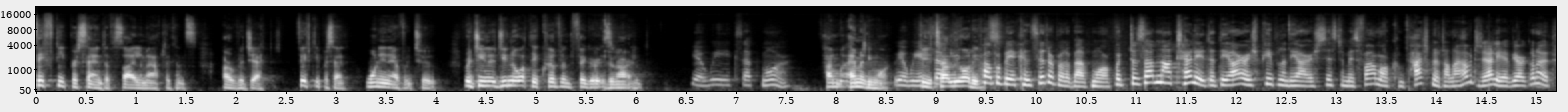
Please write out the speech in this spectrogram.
50% of asylum applicants are rejected. 50%, one in every two. Regina, do you know what the equivalent figure is in Ireland? Yeah, we accept more. How, how many more? Yeah, we Can you tell the audience? Probably a considerable amount more. But does that not tell you that the Irish people in the Irish system is far more compassionate? And I have to tell you, if you're going to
